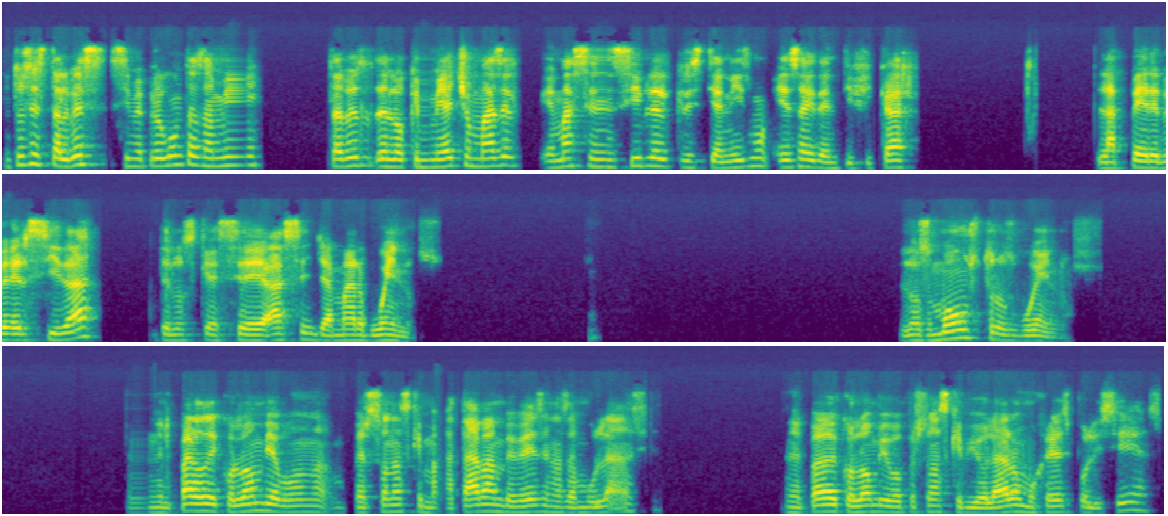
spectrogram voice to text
Entonces, tal vez, si me preguntas a mí, tal vez lo que me ha hecho más, el, más sensible al cristianismo es a identificar la perversidad de los que se hacen llamar buenos. Los monstruos buenos. En el paro de Colombia personas que mataban bebés en las ambulancias. En el paro de Colombia hubo personas que violaron mujeres policías,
